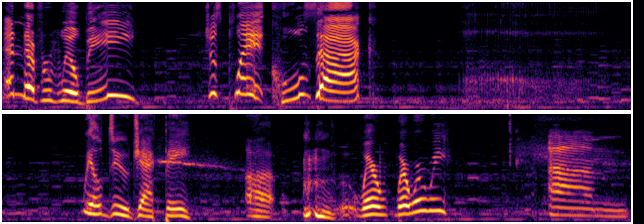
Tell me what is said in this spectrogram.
and never will be. Just play it cool, Zach. Will do, Jack B. Uh, where where were we? Um,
